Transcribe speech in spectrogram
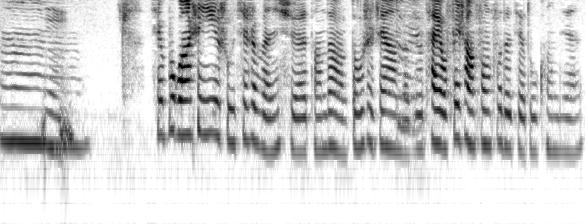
嗯 嗯。其实不光是艺术，其实文学等等都是这样的，就它有非常丰富的解读空间。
